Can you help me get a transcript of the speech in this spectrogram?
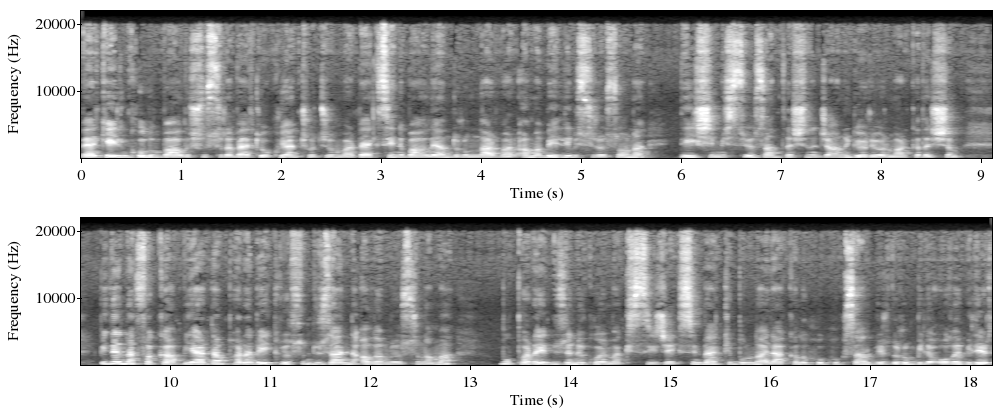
Belki elin kolun bağlı şu sıra. Belki okuyan çocuğun var. Belki seni bağlayan durumlar var. Ama belli bir süre sonra değişim istiyorsan taşınacağını görüyorum arkadaşım. Bir de nafaka. Bir yerden para bekliyorsun. Düzenli alamıyorsun ama bu parayı düzene koymak isteyeceksin. Belki bununla alakalı hukuksal bir durum bile olabilir.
